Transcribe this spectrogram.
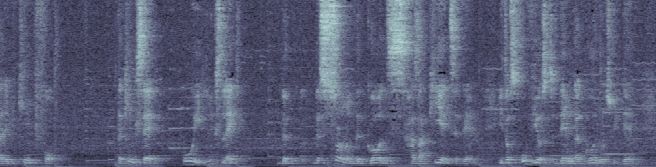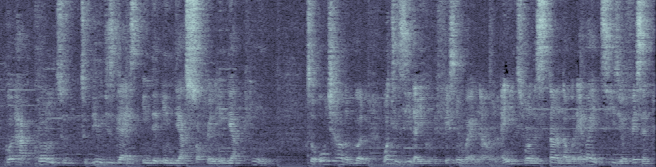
that it became four. The king said, Oh, it looks like the, the son of the gods has appeared to them. It was obvious to them that God was with them. God had come to, to be with these guys in, the, in their suffering, in their pain. So, oh child of God, what is it that you could be facing right now? I need to understand that whatever it is you're facing,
